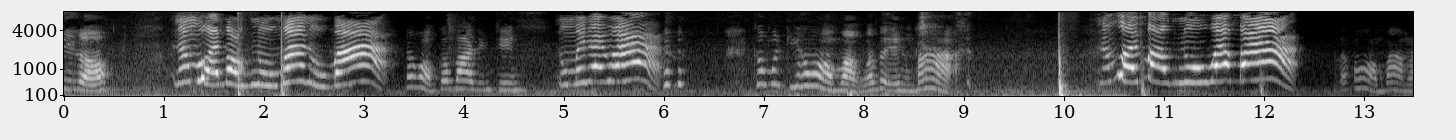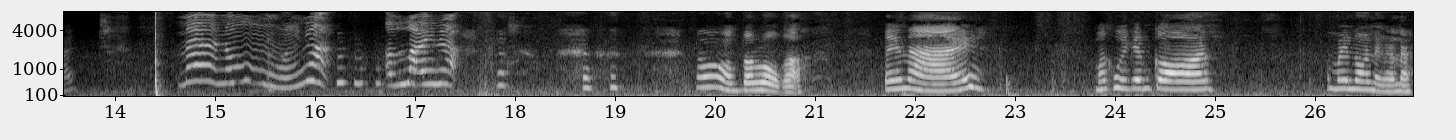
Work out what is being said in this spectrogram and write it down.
ริงๆเหรอน้ำหมวยบอกหนูบ้าหนูบ้าข้าวหอมก็บ้าจริง หนูไม่ได้ว่า ๆ ก็เมื่อกี้ข้าวหอมบอกว่าตัวเองบ้า น้ำหมวยบอกหนูว่าบ้า แล้วข้าวหอมบ้าไหม แม่น้ำหมวยเนี่ย อะไรเนี่ย มตลกอะ ไปไหน มาคุยกันก่อนทำไมนอนอย่างนั้นอะ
